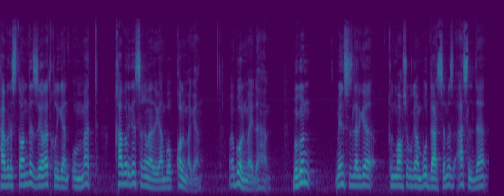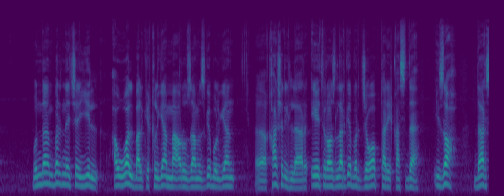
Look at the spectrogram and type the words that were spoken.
qabristonni ziyorat qilgan ummat qabrga sig'inadigan bo'lib qolmagan va bo'lmaydi ham. Bugun men sizlarga qilmoqchi bo'lgan bu darsimiz aslida bundan bir necha yil avval balki qilgan ma'ruzamizga bo'lgan e, qarshiliklar e'tirozlarga bir javob tariqasida izoh dars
